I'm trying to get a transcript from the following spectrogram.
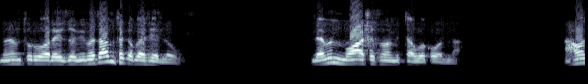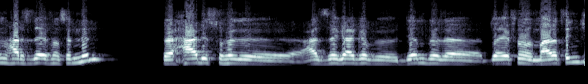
ምንም ጥሩ ወሬ ይዞ ቢመጣም ተቀባይነት የለውም። ለምን? መዋሸት ነው የሚታወቀውና። አሁን ሐዲስ ضعيف ነው ስንል በሐዲሱ አዘጋገብ ደንብ ضعيف ነው ማለት እንጂ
